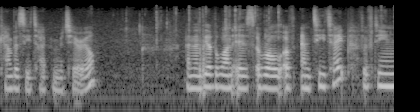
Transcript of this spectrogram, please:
canvasy type of material. And then the other one is a roll of MT tape, 15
